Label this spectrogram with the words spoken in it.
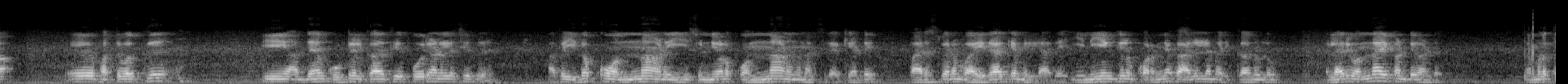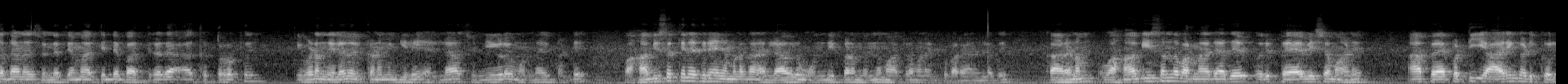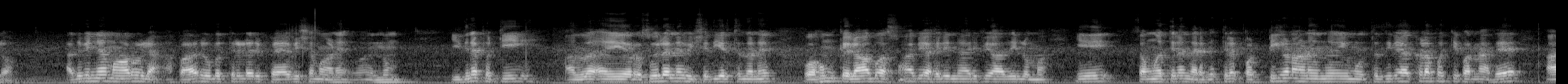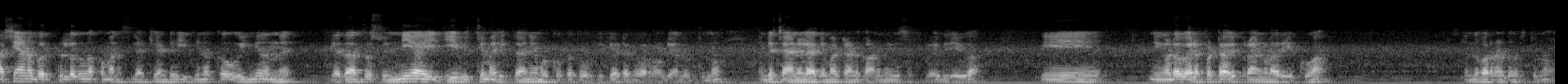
പത്തുവക്ക് ഈ അദ്ദേഹം കൂട്ടി നിൽക്കാതെ പോരാണല്ലോ ചെയ്തത്. അപ്പോൾ ഇതൊക്കെ ഒന്നാണ് ഈ സുന്നികളൊക്കെ ഒന്നാണെന്ന് മനസ്സിലാക്കിയാണ്ട് പരസ്പരം വൈരാഗ്യമില്ലാതെ ഇനിയെങ്കിലും കുറഞ്ഞ കാലമല്ല മരിക്കാനുള്ളൂ എല്ലാവരും ഒന്നായി കണ്ട് കണ്ട്. നമ്മൾക്ക് എന്താണ് സുന്നത്യമാത്തിന്റെ ഭദ്രത കെട്ടുറപ്പ് ഇവിടെ നിലനിൽക്കണമെങ്കിൽ എല്ലാ സുന്നികളെയും ഒന്നായി കണ്ട് വഹാബിസത്തിനെതിരെ നമ്മളെന്താണ് എല്ലാവരും ഒന്നിക്കണം എന്ന് മാത്രമാണ് എനിക്ക് പറയാനുള്ളത്. കാരണം വഹാബീസം എന്ന് പറഞ്ഞാൽ അത് ഒരു പേവിഷമാണ് ആ പേപ്പട്ടി ആരും കടിക്കുമല്ലോ. അത് പിന്നെ മാറൂല. അപ്പോൾ ആ രൂപത്തിലുള്ള ഒരു പേവിഷമാണ് എന്നും ഇതിനെപ്പറ്റി അല്ല ഈ റസൂൽ തന്നെ വിശദീകരിച്ചതാണ് വഹും കലാബ് അസാബി അഹലിനാരിഫി ആദിലുമ്മ ഈ സമൂഹത്തിലെ നരകത്തിലെ പട്ടികളാണ് എന്ന് ഈ മുത്തസിലാക്കളെ പറ്റി പറഞ്ഞ അതേ ആശയാണ് ഇവർക്കുള്ളത് എന്നൊക്കെ മനസ്സിലാക്കിയാണ്ട് ഇതിനൊക്കെ ഒഴിഞ്ഞു നിന്ന് യഥാർത്ഥ സുന്നിയായി ജീവിച്ച് മരിക്കാൻ നമ്മൾക്കൊക്കെ തോൽപ്പിക്കട്ടെ എന്ന് പറഞ്ഞുകൊണ്ട് ഞാൻ നിർത്തുന്നു. എന്റെ ചാനൽ ആദ്യമായിട്ടാണ് കാണുന്നത് സബ്സ്ക്രൈബ് ചെയ്യുക. ഈ നിങ്ങളുടെ വിലപ്പെട്ട അഭിപ്രായങ്ങൾ അറിയിക്കുക എന്ന് പറഞ്ഞുകൊണ്ട് നിർത്തുന്നു.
